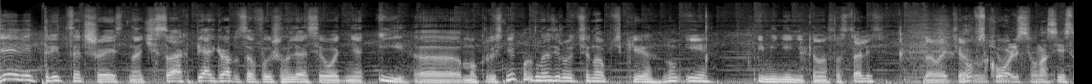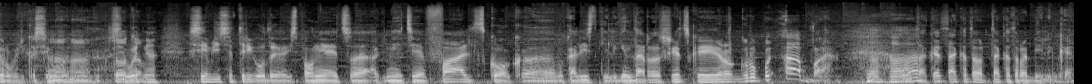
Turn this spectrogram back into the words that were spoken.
9.36 на часах, 5 градусов выше нуля сегодня. И э, мокрый снег прогнозируют синоптики. Ну и именинники у нас остались. Давайте Ну, озвучим. вскользь. У нас есть рубрика сегодня. Ага. Кто Сегодня 73 года исполняется Агнете Фальцкок, э, вокалистки легендарной шведской рок-группы Абба. Вот так. Это та, которая, та, которая беленькая.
